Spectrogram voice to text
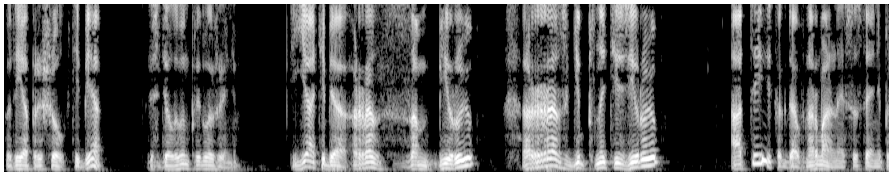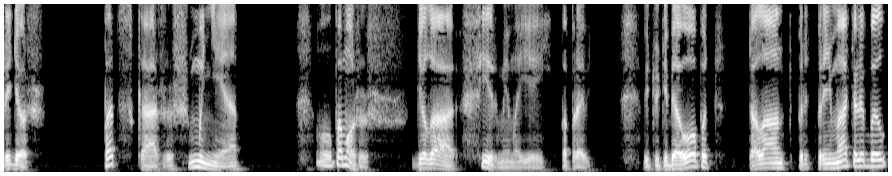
Вот я пришел к тебе с деловым предложением. Я тебя раззомбирую, разгипнотизирую, а ты, когда в нормальное состояние придешь, подскажешь мне, ну, поможешь дела в фирме моей поправить. Ведь у тебя опыт, талант предпринимателя был,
